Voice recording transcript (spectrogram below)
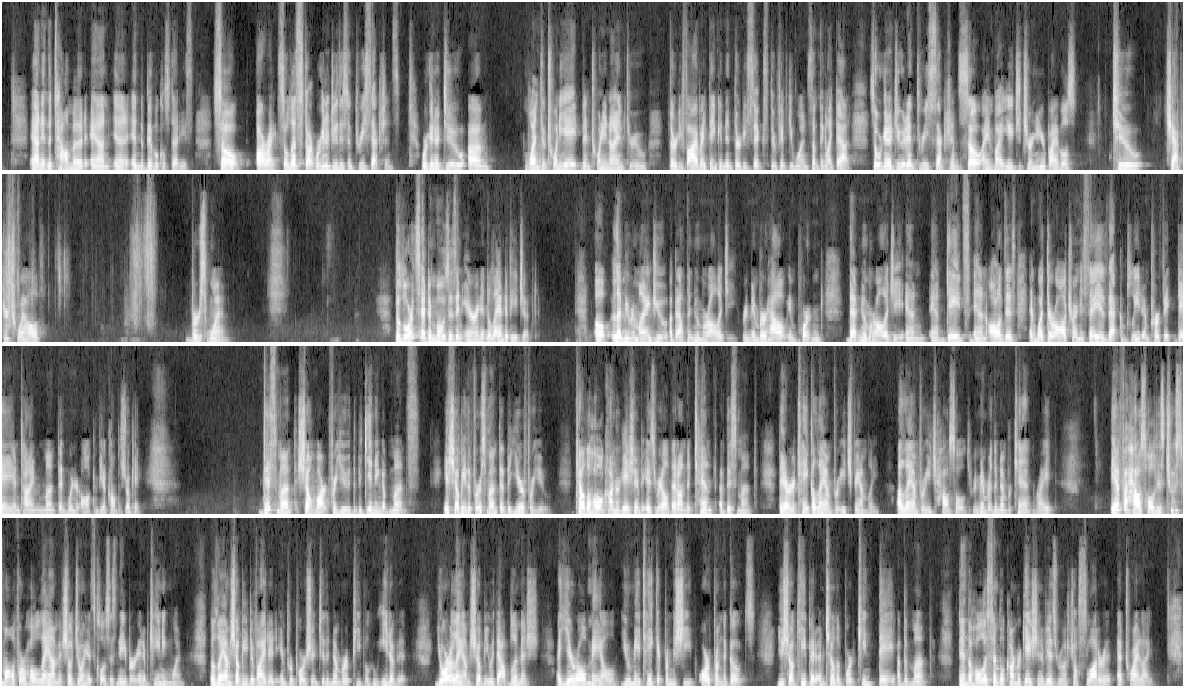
and in the Talmud and in, in the biblical studies. So, all right, so let's start. We're going to do this in three sections. We're going to do um, 1 through 28, then 29 through 35, I think, and then 36 through 51, something like that. So we're going to do it in three sections. So I invite you to turn in your Bibles to chapter 12. verse 1. The Lord said to Moses and Aaron in the land of Egypt, Oh, let me remind you about the numerology. Remember how important that numerology and, and dates and all of this, and what they're all trying to say is that complete and perfect day and time and month and when it all can be accomplished. Okay. This month shall mark for you the beginning of months. It shall be the first month of the year for you. Tell the whole congregation of Israel that on the tenth of this month they are to take a lamb for each family a lamb for each household. Remember the number 10, right? If a household is too small for a whole lamb, it shall join its closest neighbor in obtaining one. The lamb shall be divided in proportion to the number of people who eat of it. Your lamb shall be without blemish. A year old male, you may take it from the sheep or from the goats. You shall keep it until the fourteenth day of the month. Then the whole assembled congregation of Israel shall slaughter it at twilight.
